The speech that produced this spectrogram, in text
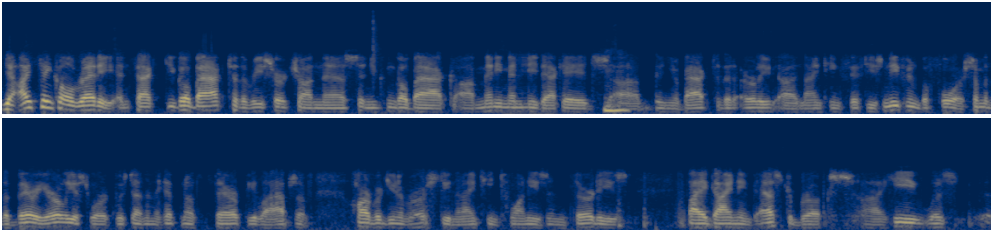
Yeah, I think already. In fact, you go back to the research on this, and you can go back uh, many, many decades, mm-hmm. uh, you know, back to the early uh, 1950s, and even before. Some of the very earliest work was done in the hypnotherapy labs of Harvard University in the 1920s and 30s by a guy named Estabrooks. Uh, he was uh,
